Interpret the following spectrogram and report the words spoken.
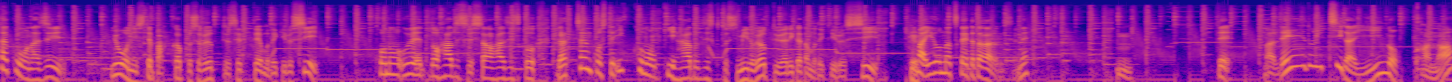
全く同じようにしてバックアップするっていう設定もできるしこの上のハードディスク下のハードディスクをガッチャンコして1個の大きいハードディスクとして見ろよっていうやり方もできるし、まあいろんな使い方があるんですよね。うん。で、まあ、レード1がいいのかな？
